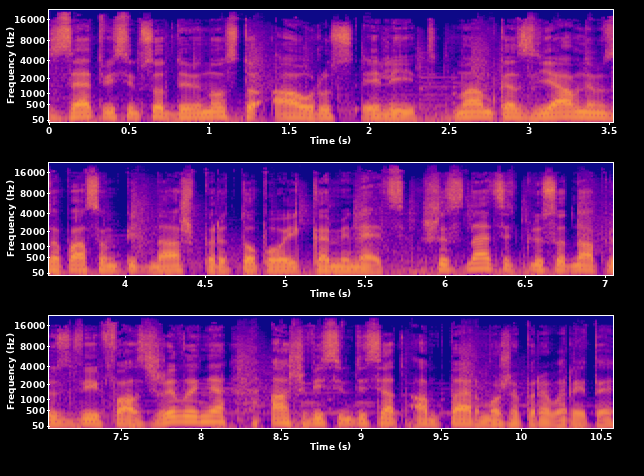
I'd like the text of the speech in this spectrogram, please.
Z890 Aorus Elite. Мамка з явним запасом під наш передтоповий камінець. 16 плюс 1 плюс 2 фаз живлення, аж 80 ампер може переварити.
